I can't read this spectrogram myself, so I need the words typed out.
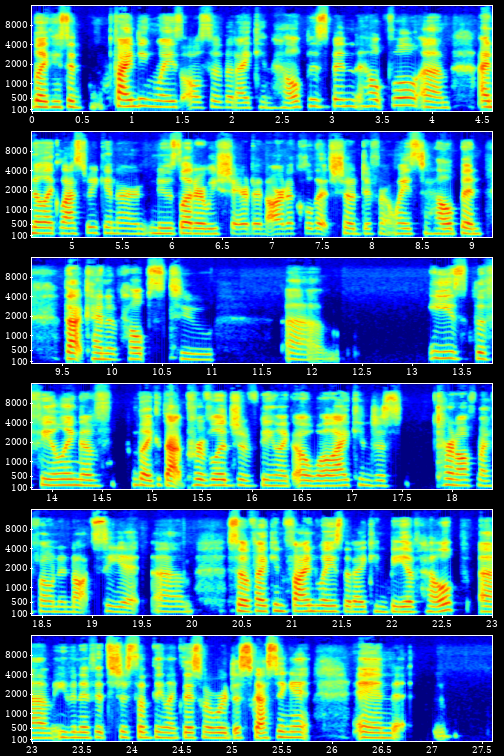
like I said, finding ways also that I can help has been helpful. Um, I know, like last week in our newsletter, we shared an article that showed different ways to help, and that kind of helps to um, ease the feeling of like that privilege of being like, oh, well, I can just turn off my phone and not see it. Um, so if I can find ways that I can be of help, um, even if it's just something like this where we're discussing it and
